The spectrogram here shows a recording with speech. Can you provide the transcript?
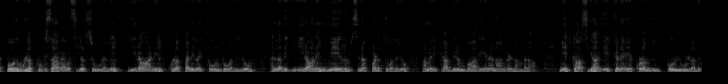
தற்போது உள்ள புவிசார் அரசியல் சூழலில் ஈரானில் குழப்ப நிலை தோன்றுவதையோ அல்லது ஈரானை மேலும் சினப்படுத்துவதையோ அமெரிக்கா விரும்பாது என நாங்கள் நம்பலாம். மேற்காசியா ஏற்கனவே குழம்பி போயுள்ளது.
